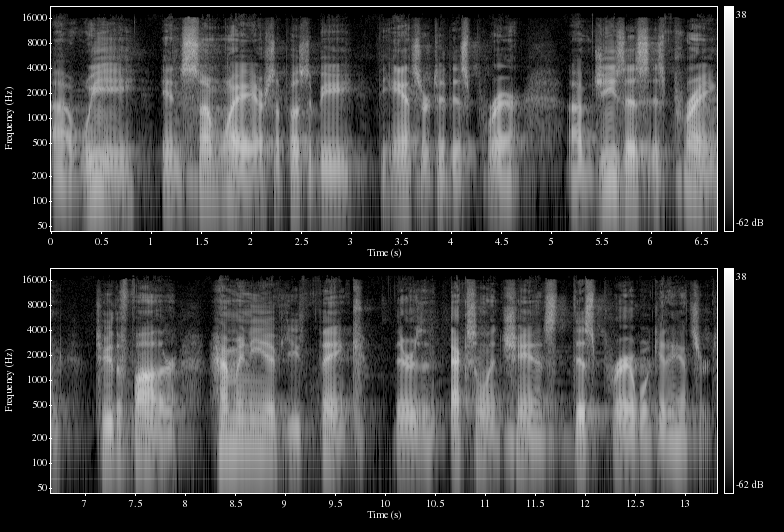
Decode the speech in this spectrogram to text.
Uh, we, in some way, are supposed to be the answer to this prayer. Um, Jesus is praying to the Father. How many of you think there is an excellent chance this prayer will get answered.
